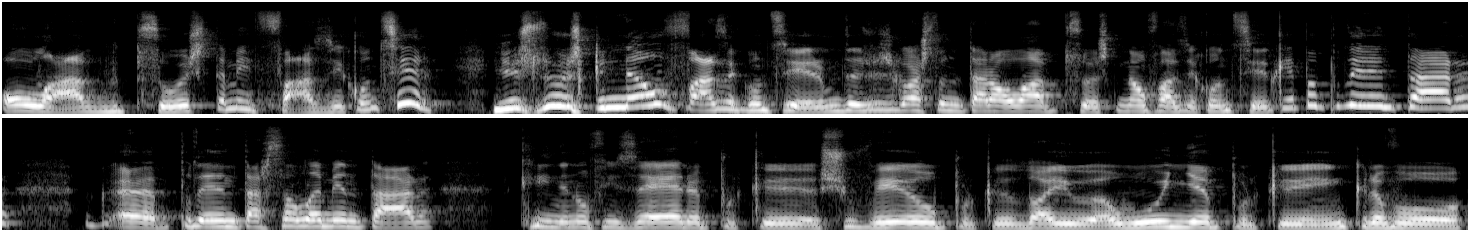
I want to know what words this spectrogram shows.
ao lado de pessoas que também fazem acontecer. E as pessoas que não fazem acontecer, muitas vezes gostam de estar ao lado de pessoas que não fazem acontecer, que é para poderem estar, uh, poderem estar-se a lamentar que ainda não fizeram porque choveu, porque dói a unha, porque encravou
